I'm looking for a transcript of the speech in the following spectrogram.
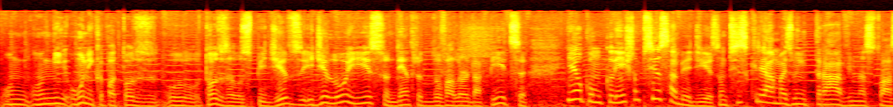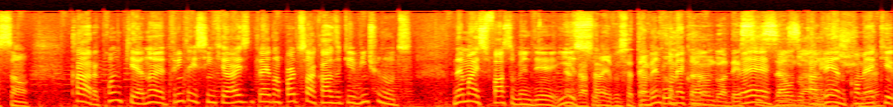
uni- única para todos, o- todos os pedidos e dilui isso dentro do valor da pizza? E eu, como cliente, não preciso saber disso, não preciso criar mais um entrave na situação. Cara, quanto que é? Não, é 35 reais, entrega na porta da sua casa aqui em 20 minutos. Não é mais fácil vender isso? Exatamente, você tá encurtando a decisão do Tá cliente, vendo como é né? que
